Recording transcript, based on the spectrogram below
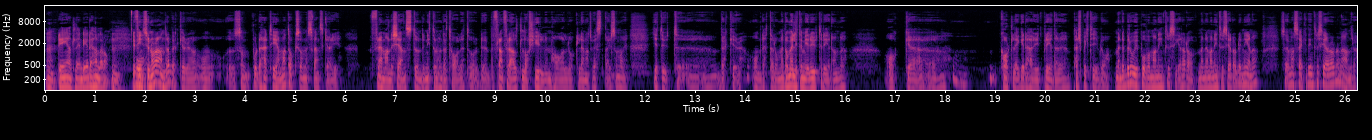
Mm. Det är egentligen det det handlar om. Mm. Det och, finns ju några andra böcker och, och, som på det här temat också med svenskar i främmande tjänst under 1900-talet och det, framförallt Lars Gyllenhaal och Lennart Westberg som har gett ut uh, böcker om detta då, men de är lite mer utredande. Och uh, kartlägger det här i ett bredare perspektiv då. Men det beror ju på vad man är intresserad av. Men när man är intresserad av den ena så är man säkert intresserad av den andra.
